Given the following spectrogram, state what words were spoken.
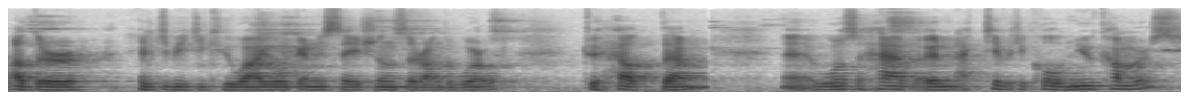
other LGBTQI organizations around the world to help them. Uh, we also have an activity called Newcomers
